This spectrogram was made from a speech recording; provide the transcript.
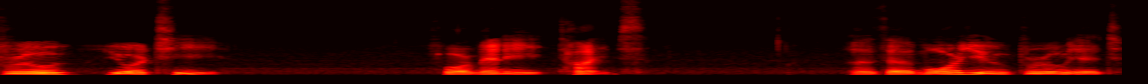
brew your tea for many times, uh, the more you brew it,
